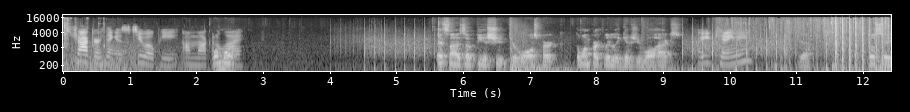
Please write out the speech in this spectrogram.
This tracker thing is too OP. I'm not gonna One more. lie. It's not as OP as shooting through walls perk. The one perk literally gives you wall hacks. Are you kidding me? Yeah. You'll see.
